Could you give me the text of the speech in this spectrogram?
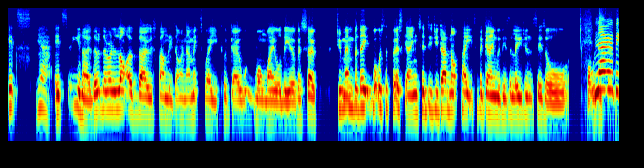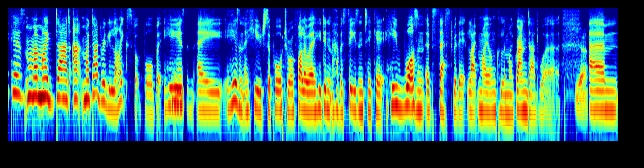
it's yeah, it's you know there there are a lot of those family dynamics where you could go one way or the other. So do you remember the what was the first game? So did your dad not take you to the game with his allegiances, or no? Because my, my dad uh, my dad really likes football, but he mm. isn't a he isn't a huge supporter or follower. He didn't have a season ticket. He wasn't obsessed with it like my uncle and my granddad were. Yeah. Um.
